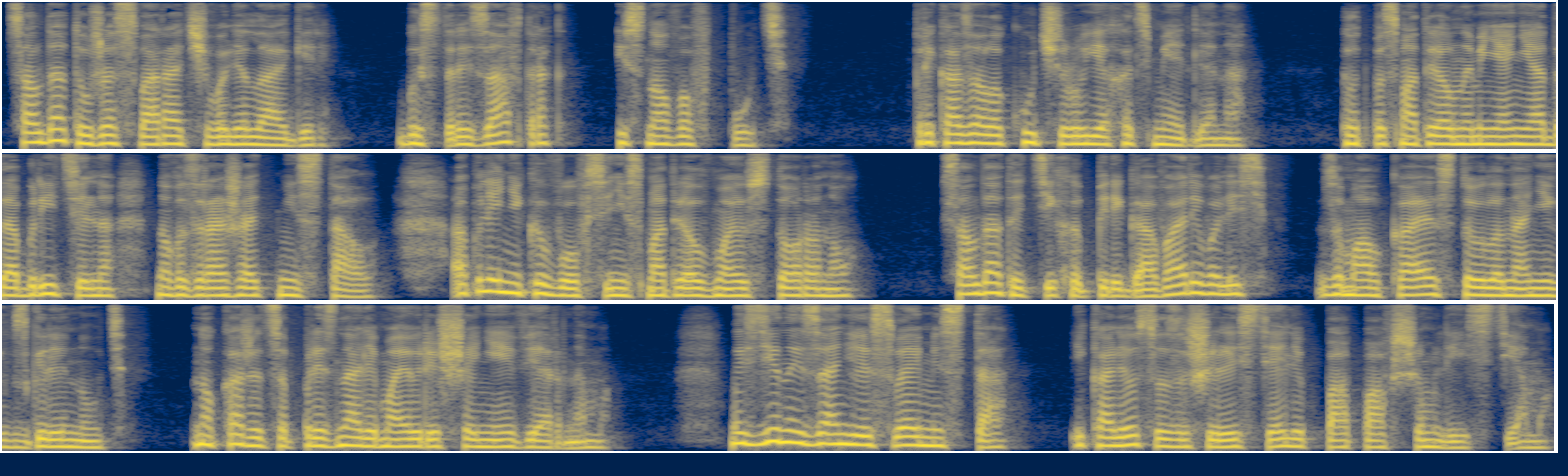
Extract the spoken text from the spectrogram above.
Солдаты уже сворачивали лагерь. Быстрый завтрак и снова в путь. Приказала кучеру ехать медленно. Тот посмотрел на меня неодобрительно, но возражать не стал. А пленник и вовсе не смотрел в мою сторону. Солдаты тихо переговаривались, замолкая, стоило на них взглянуть. Но, кажется, признали мое решение верным. Мы с Диной заняли свои места, и колеса зашелестели по опавшим листьям.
